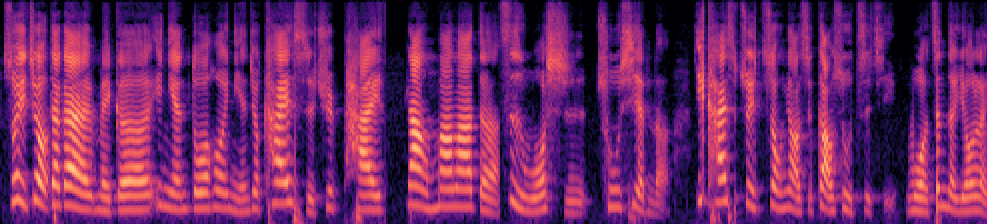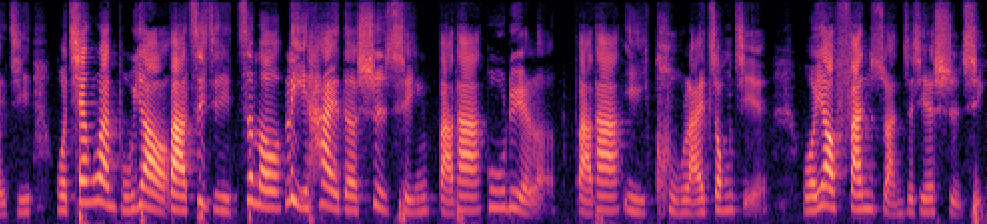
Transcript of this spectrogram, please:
所以就大概每隔一年多或一年就开始去拍，让妈妈的自我史出现了。一开始最重要是告诉自己，我真的有累积，我千万不要把自己这么厉害的事情把它忽略了，把它以苦来终结。我要翻转这些事情，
